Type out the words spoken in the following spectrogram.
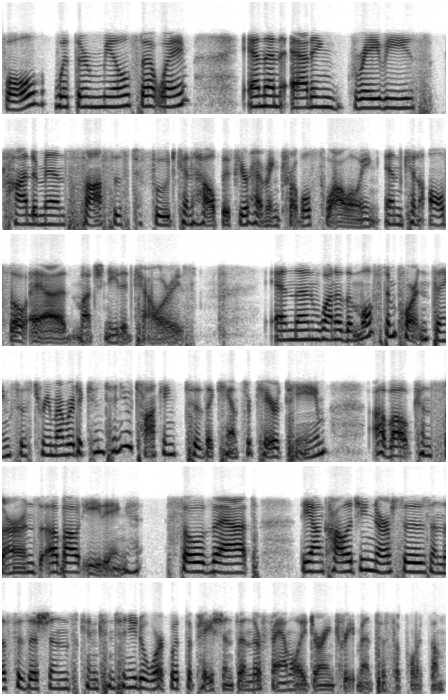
full with their meals that way. And then adding gravies, condiments, sauces to food can help if you're having trouble swallowing and can also add much needed calories. And then one of the most important things is to remember to continue talking to the cancer care team about concerns about eating so that the oncology nurses and the physicians can continue to work with the patient and their family during treatment to support them.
